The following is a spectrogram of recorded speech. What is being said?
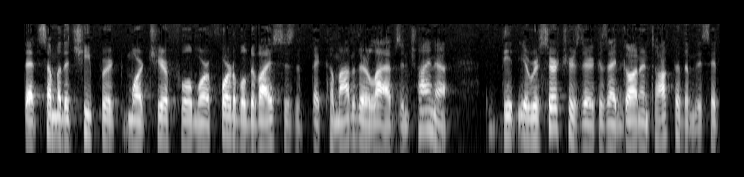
that some of the cheaper, more cheerful, more affordable devices that, that come out of their labs in China, the, the researchers there, because I'd gone and talked to them, they said,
